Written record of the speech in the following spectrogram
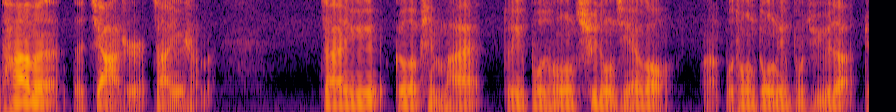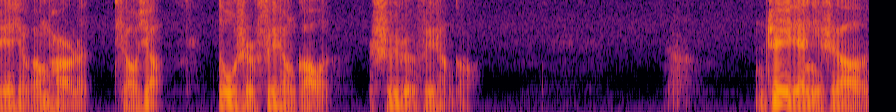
他们的价值在于什么？在于各个品牌对于不同驱动结构啊、不同动力布局的这些小钢炮的调校都是非常高的。水准非常高，啊，这一点你是要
